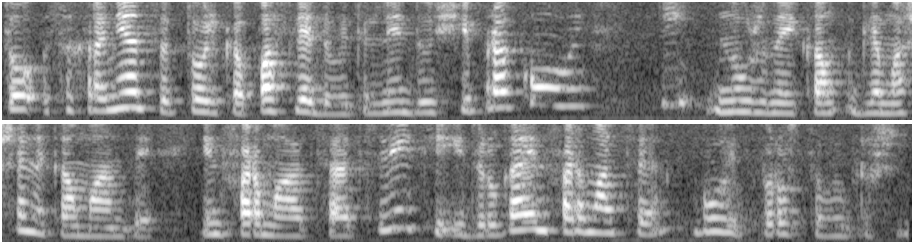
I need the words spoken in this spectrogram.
то сохранятся только последовательно идущие проколы и нужные для машины команды. Информация о цвете и другая информация будет просто выброшена.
